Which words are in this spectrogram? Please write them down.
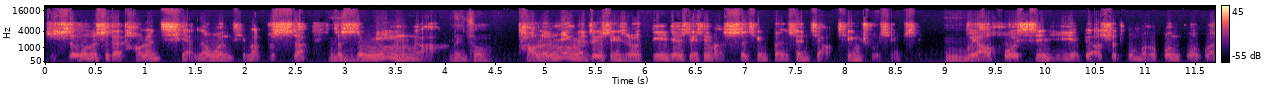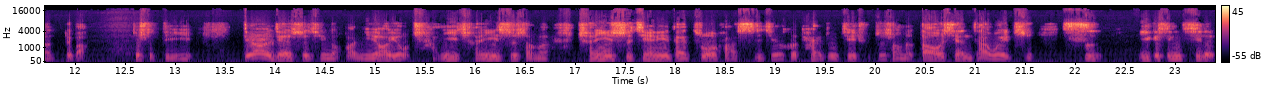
是我们是在讨论钱的问题吗？不是啊，这是命啊，没错。讨论命的这个事情是说，第一件事情先把事情本身讲清楚，行不行？嗯，不要和稀泥，也不要试图蒙混过关，对吧？这是第一。第二件事情的话，你要有诚意。诚意是什么？诚意是建立在做法细节和态度基础之上的。到现在为止，四一个星期的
